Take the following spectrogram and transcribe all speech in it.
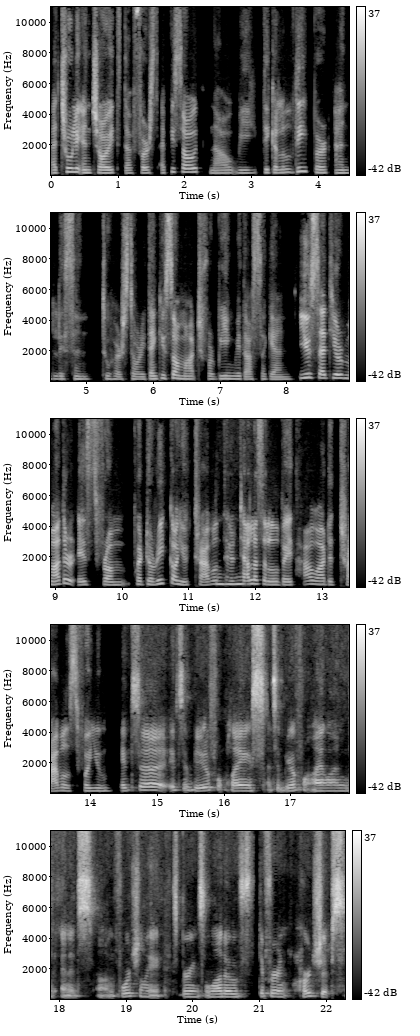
I truly enjoyed the first episode. Now we dig a little deeper and listen to her story. Thank you so much for being with us again. You said your mother is from Puerto Rico. You traveled mm -hmm. there. Mm-hmm. Tell us a little bit. How are the travels for you? It's a it's a beautiful place. It's a beautiful island, and it's unfortunately experienced a lot of different hardships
